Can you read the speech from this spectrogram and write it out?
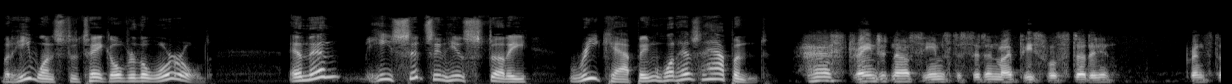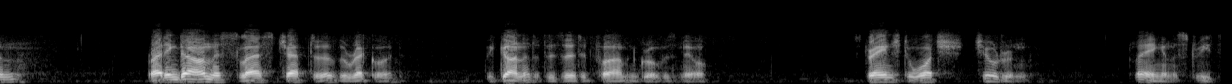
but he wants to take over the world. And then he sits in his study recapping what has happened. Ah, strange it now seems to sit in my peaceful study at Princeton, writing down this last chapter of the record, begun at a deserted farm in Grover's Mill. Strange to watch children playing in the streets.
